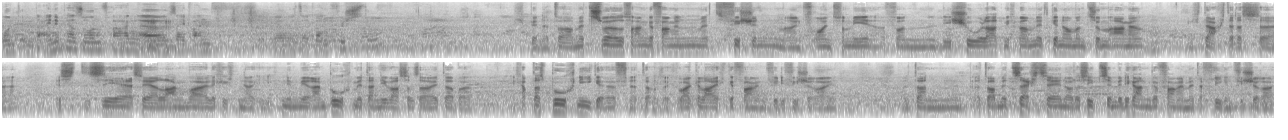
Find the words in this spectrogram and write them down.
rund um deine Person fragen? Äh, seit, wann, äh, seit wann fischst du? Bin etwa mit zwölf angefangen mit Fischen. Ein Freund von mir von der Schule hat mich mal mitgenommen zum Angeln. Ich dachte, das äh, ist sehr, sehr langweilig. Ich, ich nehme mir ein Buch mit an die Wasserseite, aber ich habe das Buch nie geöffnet. Also ich war gleich gefangen für die Fischerei. Und dann etwa mit 16 oder 17 bin ich angefangen mit der Fliegenfischerei.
